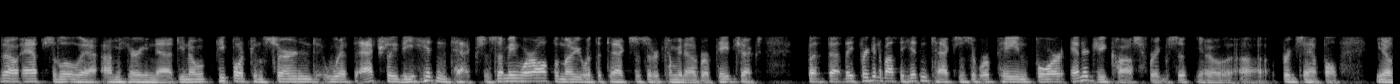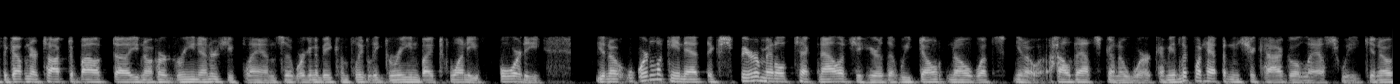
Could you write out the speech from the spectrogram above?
no, absolutely. I'm hearing that. You know, people are concerned with actually the hidden taxes. I mean, we're all familiar with the taxes that are coming out of our paychecks, but uh, they forget about the hidden taxes that we're paying for energy costs. For you know, uh, for example, you know, the governor talked about uh, you know her green energy plans that we're going to be completely green by 2040 you know, we're looking at experimental technology here that we don't know what's, you know, how that's going to work. I mean, look what happened in Chicago last week. You know,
